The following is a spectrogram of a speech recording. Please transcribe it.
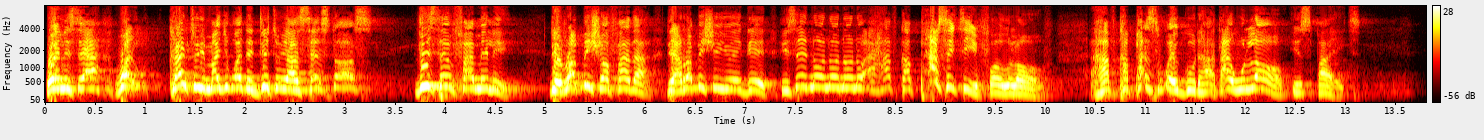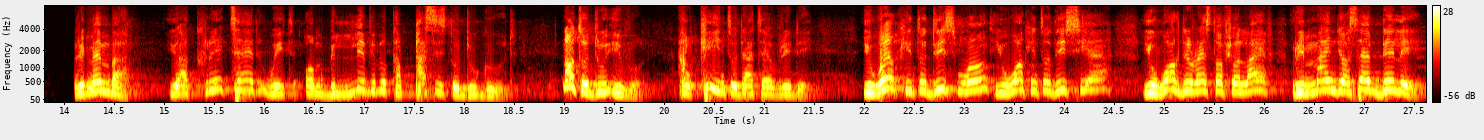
When he say, ah, what, can't you imagine what they did to your ancestors? This same family. They rubbish your father. They are rubbishing you again. He said, no, no, no, no. I have capacity for love. I have capacity for a good heart. I will love in spite. Remember, you are created with unbelievable capacity to do good, not to do evil. And key into that every day. You walk into this month, you walk into this year, you walk the rest of your life. Remind yourself daily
